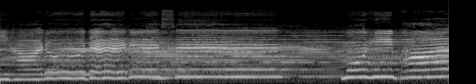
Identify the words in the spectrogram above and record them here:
तिहारो दरस मोहि भावे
